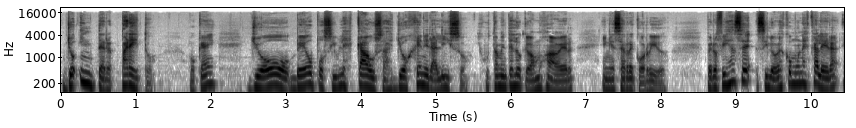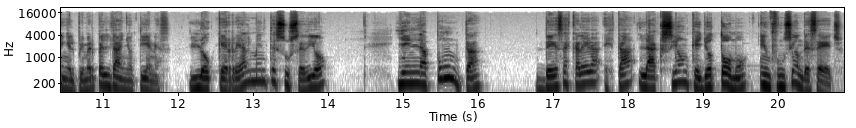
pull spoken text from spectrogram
yo interpreto, ¿ok? Yo veo posibles causas, yo generalizo. Justamente es lo que vamos a ver en ese recorrido. Pero fíjense, si lo ves como una escalera, en el primer peldaño tienes lo que realmente sucedió y en la punta de esa escalera está la acción que yo tomo en función de ese hecho.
